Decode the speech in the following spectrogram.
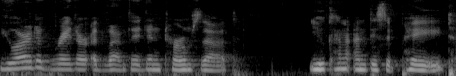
you are at a greater advantage in terms that you can anticipate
